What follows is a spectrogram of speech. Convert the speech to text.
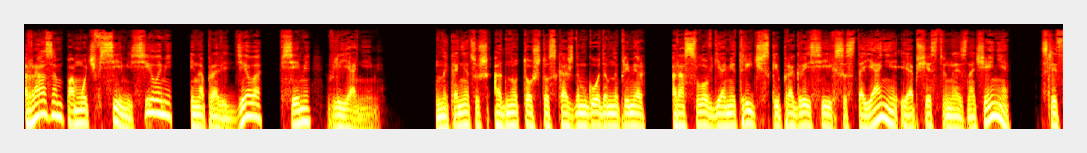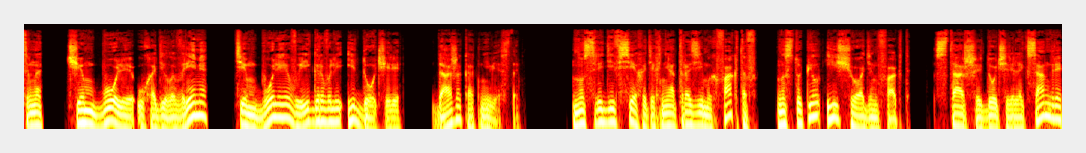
разом помочь всеми силами и направить дело всеми влияниями. Наконец уж одно то, что с каждым годом, например, росло в геометрической прогрессии их состояние и общественное значение, следственно, чем более уходило время, тем более выигрывали и дочери, даже как невесты. Но среди всех этих неотразимых фактов наступил и еще один факт. Старшей дочери Александре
